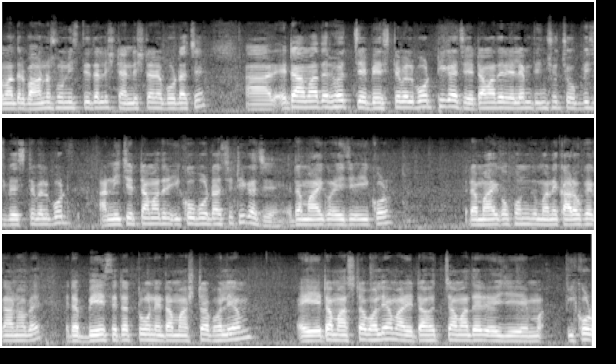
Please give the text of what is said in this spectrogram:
আমাদের বাহান্নশো উনিশ তেতাল্লিশ স্ট্যান্ডার্ডের বোর্ড আছে। আর এটা আমাদের হচ্ছে বেস্টেবল বোর্ড ঠিক আছে? এটা আমাদের এল এম তিনশো চব্বিশ বেস্টেবল বোর্ড আর নিচেরটা আমাদের ইকো বোর্ড আছে, ঠিক আছে? এটা মাইক্রো এই যে ইকোর এটা মাইক্রোফোন মানে কারোকে গান হবে। এটা বেস এটা টোন এটা মাস্টার ভলিউম এই এটা মাস্টার ভলিউম আর এটা হচ্ছে আমাদের ওই যে ইকোর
